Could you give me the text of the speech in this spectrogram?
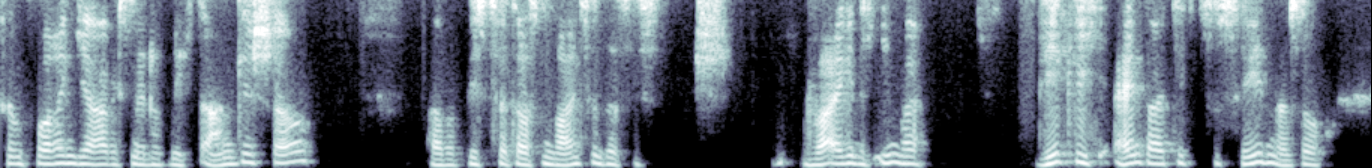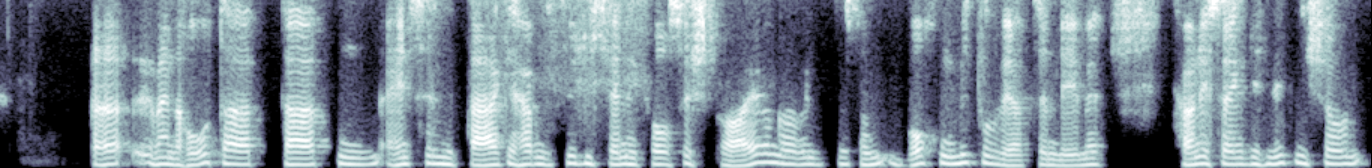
vom vorigen Jahr habe ich es mir noch nicht angeschaut. Aber bis 2019, das ist, war eigentlich immer wirklich eindeutig zu sehen. Also äh, meine Rohdaten, einzelne Tage haben natürlich eine große Streuung, aber wenn ich das an Wochenmittelwerte nehme, kann ich es eigentlich wirklich schon,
